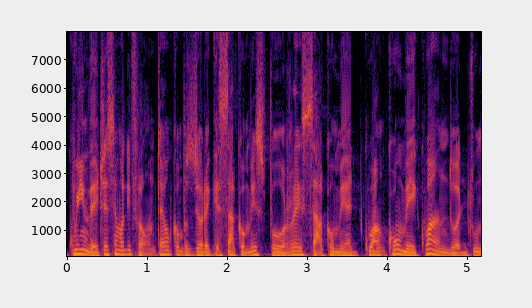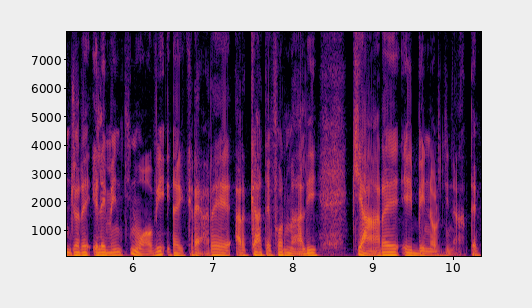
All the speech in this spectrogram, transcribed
Qui invece siamo di fronte a un compositore che sa come esporre, sa come, come e quando aggiungere elementi nuovi e creare arcate formali chiare e ben ordinate.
